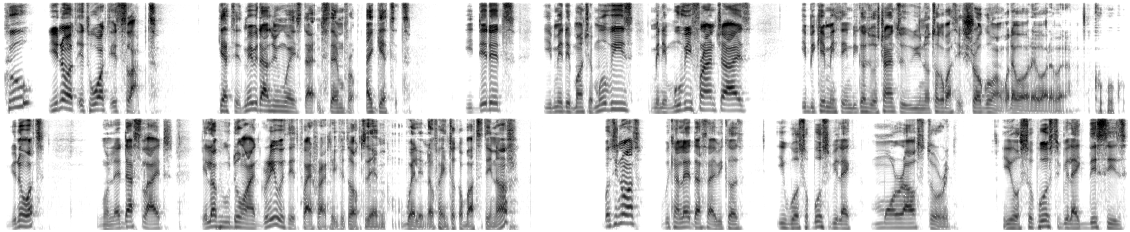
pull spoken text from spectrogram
cool. You know what? It worked. It slapped. Get it? Maybe that's where it stem- stemmed from. I get it. He did it. He made a bunch of movies. He made a movie franchise. It became a thing because he was trying to, you know, talk about his struggle and whatever, whatever, whatever. Cool, cool, cool. You know what? We're gonna let that slide. A lot of people don't agree with it, quite frankly, if you talk to them well enough and you talk about it enough. But you know what? We can let that slide because it was supposed to be like moral story. It was supposed to be like this is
